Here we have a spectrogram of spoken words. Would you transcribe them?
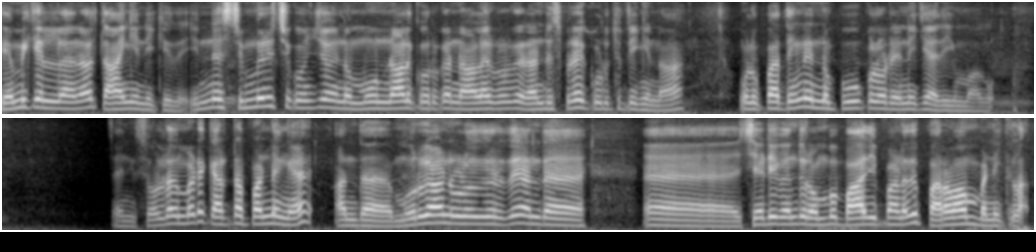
கெமிக்கல் இல்லாதனால தாங்கி நிற்கிது இன்னும் சிம்மரிச்சு கொஞ்சம் இன்னும் மூணு நாளுக்கு ஒருக்கா நாலு ஒருக்கா ரெண்டு ஸ்ப்ரே கொடுத்துட்டிங்கன்னா உங்களுக்கு பார்த்தீங்கன்னா இன்னும் பூக்களோட எண்ணிக்கை அதிகமாகும். நீங்கள் சொல்கிறது மட்டும் கரெக்டாக பண்ணுங்கள் அந்த முருகான் உழுகிறது அந்த செடி வந்து ரொம்ப பாதிப்பானது பரவாமல் பண்ணிக்கலாம்.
